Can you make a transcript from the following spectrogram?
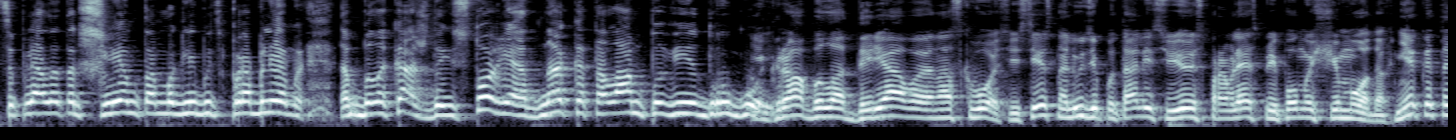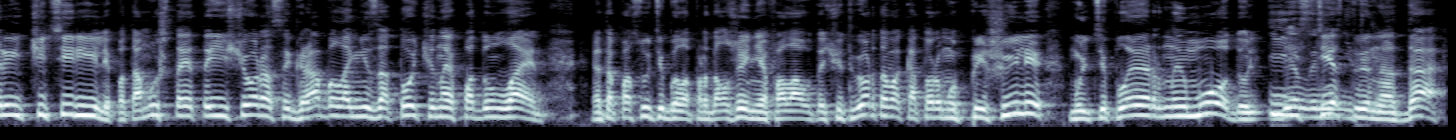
цеплял этот шлем, там могли быть проблемы. Там была каждая история, одна каталамповее другой. Игра была дырявая насквозь. Естественно, люди пытались ее исправлять при помощи модов. Некоторые читерили, потому что это еще раз игра была не заточенная под онлайн. Это по сути было продолжение Fallout 4, которому пришили мультиплеерный модуль. И Белыми естественно, нитками. да,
